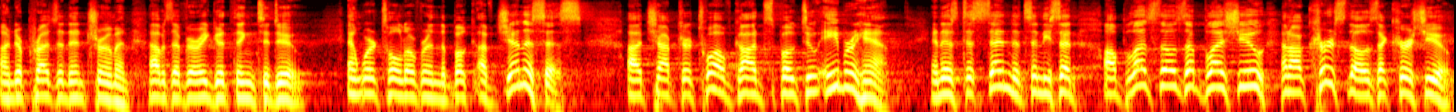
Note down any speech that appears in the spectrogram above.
under President Truman. That was a very good thing to do. And we're told over in the book of Genesis, uh, chapter 12, God spoke to Abraham and his descendants, and he said, I'll bless those that bless you, and I'll curse those that curse you.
